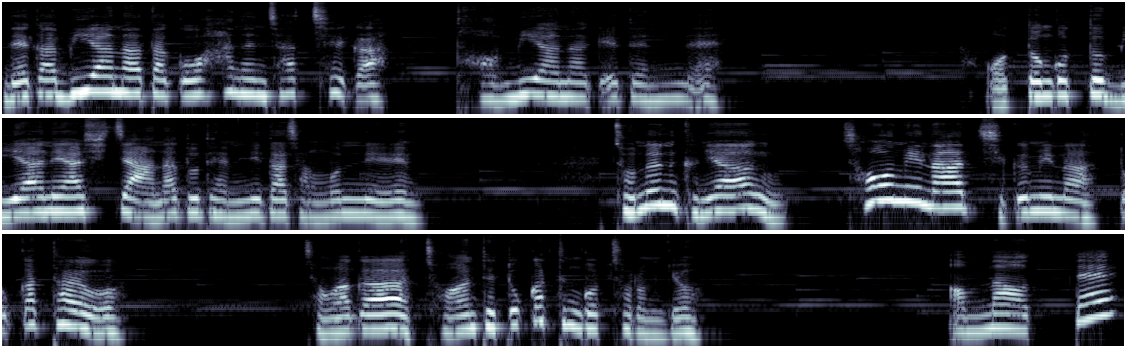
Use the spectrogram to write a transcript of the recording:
내가 미안하다고 하는 자체가 더 미안하게 됐네. 어떤 것도 미안해 하시지 않아도 됩니다, 장모님. 저는 그냥 처음이나 지금이나 똑같아요. 정아가 저한테 똑같은 것처럼요. 엄마 어때?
